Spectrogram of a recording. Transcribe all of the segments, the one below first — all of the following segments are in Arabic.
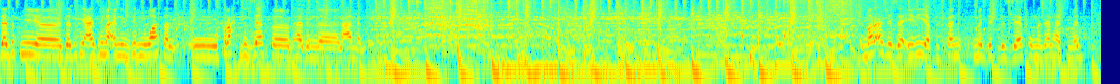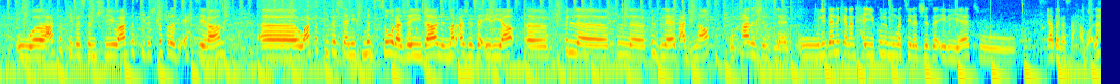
زادتني زادتني عزيمه إني نزيد نواصل وفرحت بزاف بهذا العمل. المرأة الجزائرية في الفن مدت بزاف ومازالها تمد وعرفت كيفاش تمشي وعرفت كيفاش تفرض الاحترام. آه وعرفت كيفاش ثاني تمد صورة جيدة للمرأة الجزائرية آه في ال في ال في البلاد عندنا وخارج البلاد. ولذلك أنا نحيي كل الممثلات الجزائريات ويعطينا الصحة فوالا.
